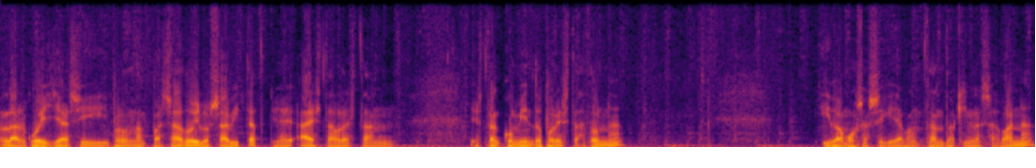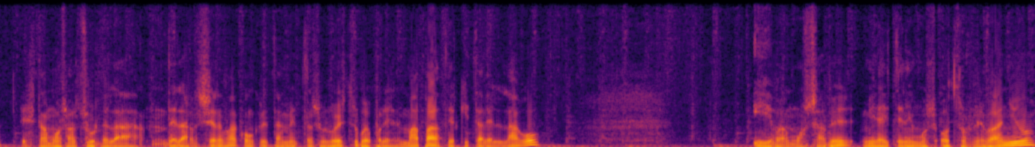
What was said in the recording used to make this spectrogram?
las huellas y por donde han pasado y los hábitats que a esta hora están, están comiendo por esta zona. Y vamos a seguir avanzando aquí en la sabana. Estamos al sur de la, de la reserva, concretamente al suroeste. Voy a poner el mapa, cerquita del lago. Y vamos a ver, mira ahí tenemos otro rebaño.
